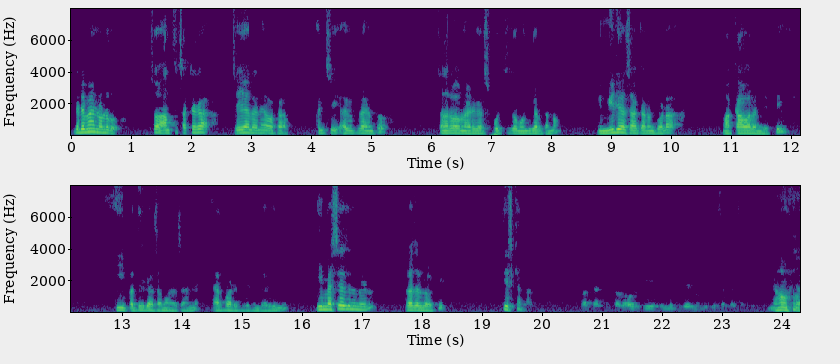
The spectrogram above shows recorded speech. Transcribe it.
ఇంకా డిమాండ్ ఉండదు. సో అంత చక్కగా చేయాలనే ఒక మంచి అభిప్రాయంతో చంద్రబాబు నాయుడు గారి స్ఫూర్తితో ముందుకెళ్తున్నాం. ఈ మీడియా సహకారం కూడా మాకు కావాలని చెప్పి ఈ పత్రికా సమావేశాన్ని ఏర్పాటు చేయడం జరిగింది. ఈ మెసేజ్ని మీరు ప్రజల్లోకి తీసుకెళ్ళాలి. అవును.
